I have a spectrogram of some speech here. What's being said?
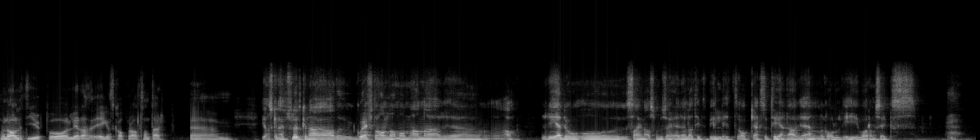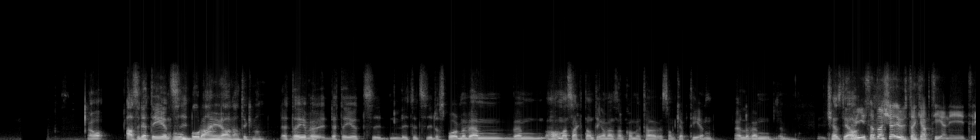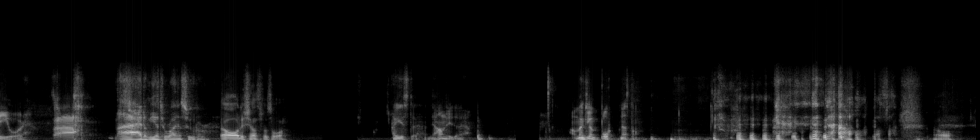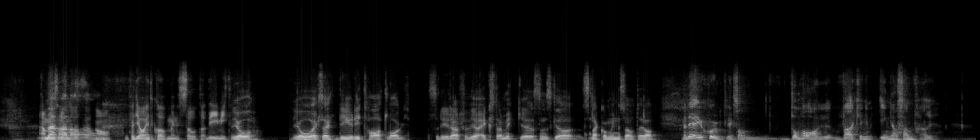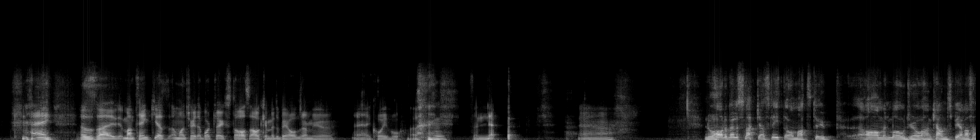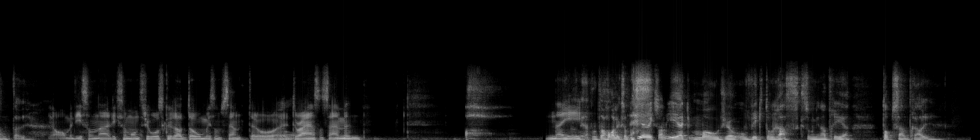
som vill ha lite djup och leda egenskaper och allt sånt där. Um... Jag skulle absolut kunna gå efter honom om han är uh, ja, redo att signa som du säger relativt billigt och accepterar en roll i Wadom 6. Ja, alltså detta är en sid... borde han ju göra tycker man. Detta är, detta är ju ett sid, litet sidospår, men vem, vem, har man sagt någonting om vem som kommer ta över som kapten? Eller vem känns det? Jag gissar att de kör utan kapten i tre år. Ah. Nej, de ger till Ryan Suter. Ja, det känns väl så. Ja, just det. Han är ju där. Han har glömt bort nästan. ja, ja. Ja, men, men, men ja. ja. För jag har inte kollat på Minnesota. Det är mitt. Jo, jo, exakt. Det är ju ditt hatlag. Så det är därför vi har extra mycket som vi ska snacka om Minnesota idag. Men det är ju sjukt liksom. De har verkligen inga centrar. Nej, Alltså så här, man tänker att om man tradar bort Derek Stahl så ah, okej, okay, men då behåller de ju eh, Koivu. Mm. så näpp. Uh. Nu har det väl snackats lite om att typ, ja men Mojo han kan spela center. Ja, men det är som när liksom Montreal skulle ha Domi som center och eh, ja. Duran som center. Men... Oh, nej. Jag vet inte, ha liksom Eriksson Ek, Mojo och Viktor Rask som dina tre toppcentrar.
